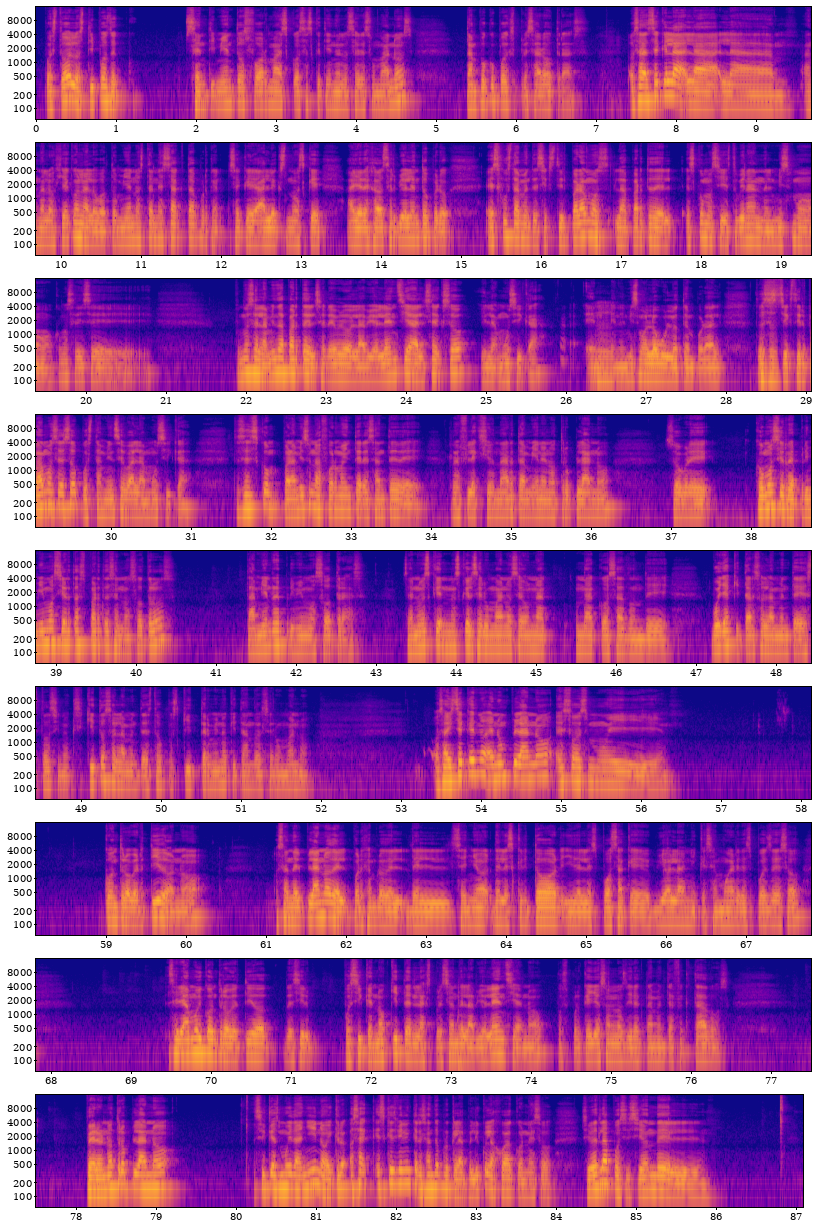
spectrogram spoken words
pues todos los tipos de sentimientos, formas, cosas que tienen los seres humanos, tampoco puede expresar otras. O sea, sé que la, la, la, analogía con la lobotomía no es tan exacta porque sé que Alex no es que haya dejado de ser violento, pero es justamente si extirpáramos la parte del... Es como si estuvieran en el mismo... ¿Cómo se dice? Pues no sé, en la misma parte del cerebro, la violencia, el sexo y la música, en, mm. en el mismo lóbulo temporal. Entonces, si extirpamos eso, pues también se va la música. Entonces, es como, para mí es una forma interesante de reflexionar también en otro plano sobre cómo si reprimimos ciertas partes en nosotros, también reprimimos otras. O sea, no es que, no es que el ser humano sea una, una cosa donde voy a quitar solamente esto, sino que si quito solamente esto, pues termino quitando al ser humano. O sea, y sé que en un plano eso es muy controvertido, ¿no? O sea, en el plano del, por ejemplo, del, del señor, del escritor y de la esposa que violan y que se muere después de eso, sería muy controvertido decir, pues sí, que no quiten la expresión de la violencia, ¿no? Pues porque ellos son los directamente afectados. Pero en otro plano, sí que es muy dañino. Y creo, o sea, es que es bien interesante porque la película juega con eso. Si ves la posición del,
